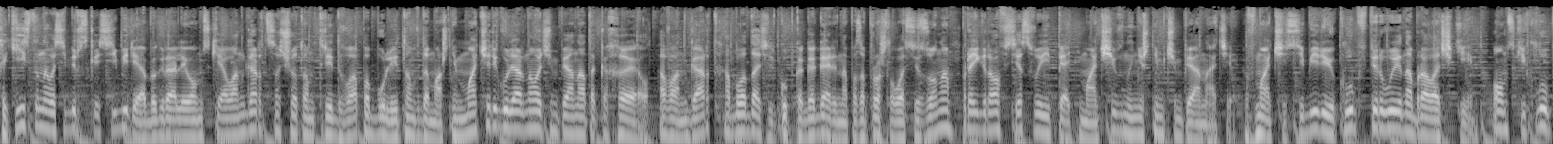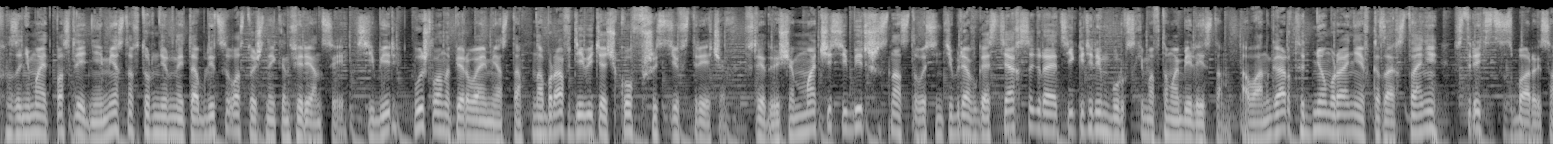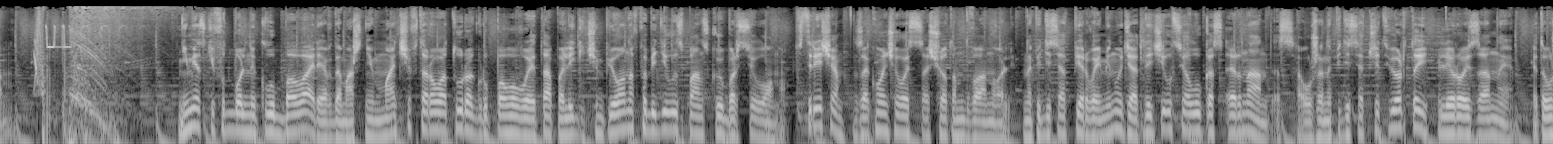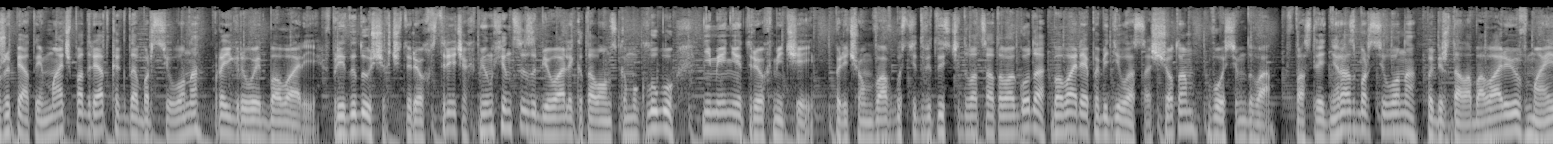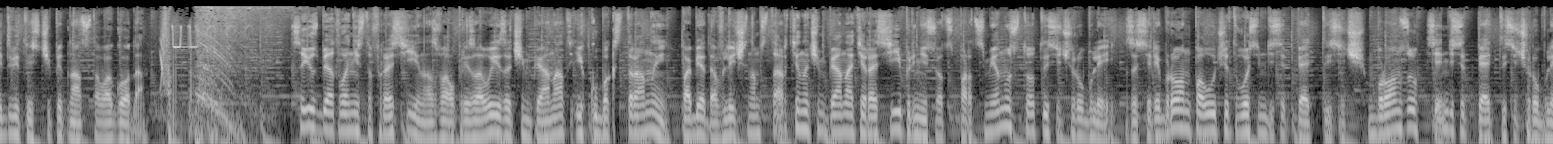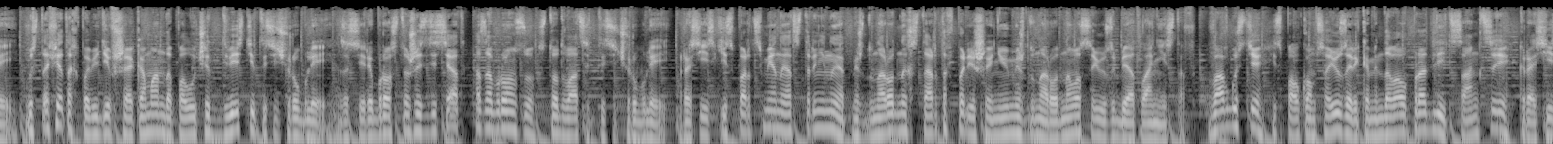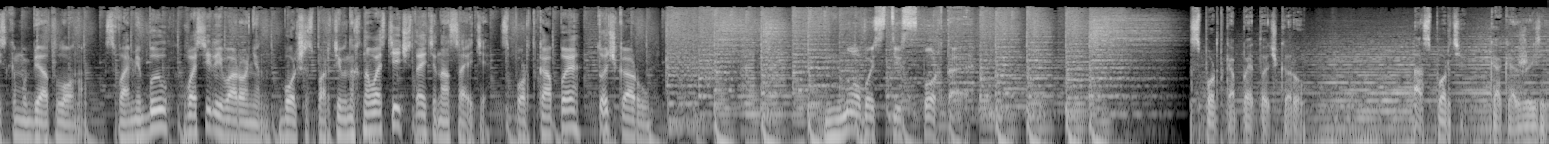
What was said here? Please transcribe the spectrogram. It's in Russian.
Хоккеисты Новосибирской Сибири обыграли омский «Авангард» со счетом 3-2 по буллитам в домашнем матче регулярного чемпионата КХЛ. «Авангард», обладатель Кубка Гагарина позапрошлого сезона, проиграл все свои пять матчей в нынешнем чемпионате. В матче с Сибирью клуб впервые набрал очки. Омский клуб занимает последнее место в турнирной таблице Восточной конференции. Сибирь вышла на первое место, набрав 9 очков в шести встречах. В следующем матче Сибирь 16 сентября в гостях сыграет с екатеринбургским автомобилистом. «Авангард» днем ранее в Казахстане встретиться с Барысом. Немецкий футбольный клуб «Бавария» в домашнем матче второго тура группового этапа Лиги чемпионов победил испанскую «Барселону». Встреча закончилась со счетом 2-0. На 51-й минуте отличился Лукас Эрнандес, а уже на 54-й – Лерой Зане. Это уже пятый матч подряд, когда «Барселона» проигрывает «Баварии». В предыдущих четырех встречах мюнхенцы забивали каталонскому клубу не менее трех мячей. Причем в августе 2020 года «Бавария» победила со счетом 8-2. В последний раз «Барселона» побеждала «Баварию» в мае 2015 2015 года. Союз биатлонистов России назвал призовые за чемпионат и Кубок страны. Победа в личном старте на чемпионате России принесет спортсмену 100 тысяч рублей. За серебро он получит 85 тысяч, бронзу – 75 тысяч рублей. В эстафетах победившая команда получит 200 тысяч рублей, за серебро – 160, а за бронзу – 120 тысяч рублей. Российские спортсмены отстранены от международных стартов по решению Международного союза биатлонистов. В августе исполком Союза рекомендовал продлить санкции к российскому биатлону. С вами был Василий Воронин. Больше спортивных новостей читайте на сайте sportkp.ru Новости спорта. sportkp.ru О спорте, как о жизни.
